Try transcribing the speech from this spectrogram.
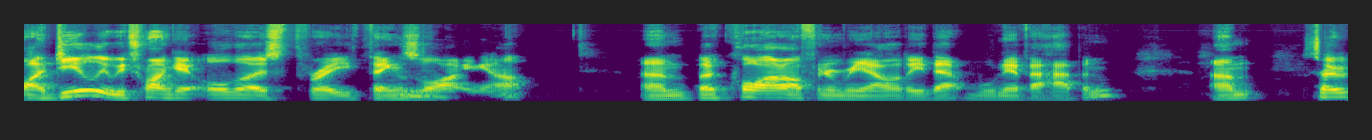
ideally, we try and get all those three things mm-hmm. lining up. Um, but quite often in reality, that will never happen. Um, so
